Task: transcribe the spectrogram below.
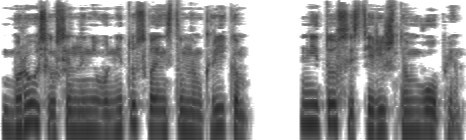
Бросился на него не то с воинственным криком, не то с истеричным воплем.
